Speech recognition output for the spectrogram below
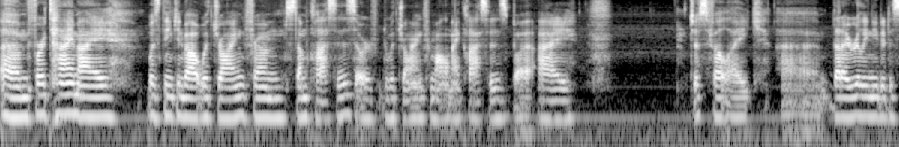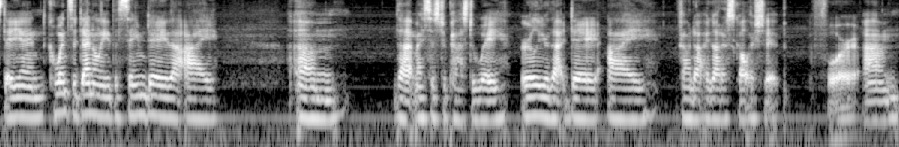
um, for a time, I was thinking about withdrawing from some classes or withdrawing from all my classes, but I just felt like uh, that I really needed to stay in. Coincidentally, the same day that I um, that my sister passed away, earlier that day, I found out I got a scholarship for um,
